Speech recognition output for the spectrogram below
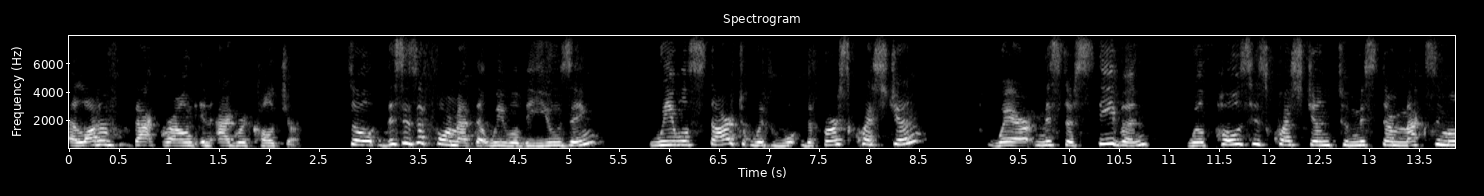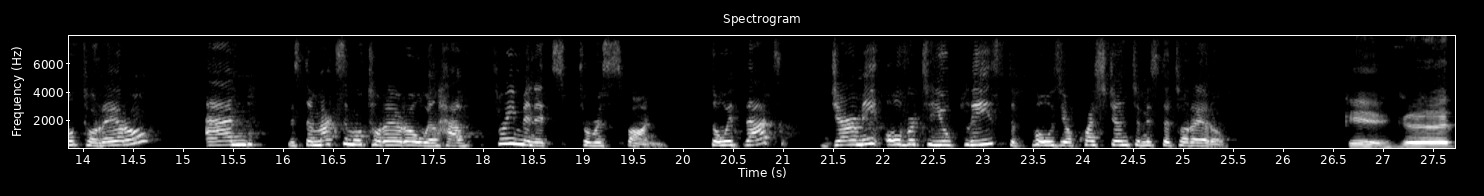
a lot of background in agriculture. So this is a format that we will be using. We will start with the first question where Mr. Stephen will pose his question to Mr. Maximo Torero, and Mr. Maximo Torero will have three minutes to respond. So with that, Jeremy, over to you, please, to pose your question to Mr. Torero. Okay, good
